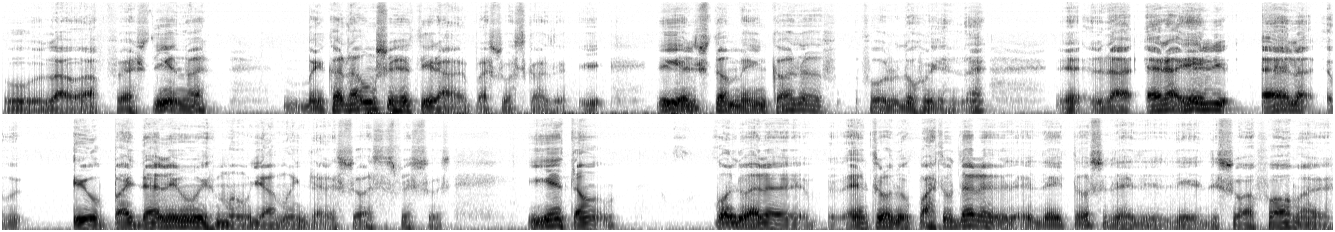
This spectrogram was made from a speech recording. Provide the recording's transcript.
o, lá, a festinha, né? Bem, cada um se retiraram para suas casas. E, e eles também em casa foram dormir, né? É, era ele, ela e o pai dela e um irmão e a mãe dela, só essas pessoas. E então, quando ela entrou no quarto dela, deitou-se de, de, de, sua forma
